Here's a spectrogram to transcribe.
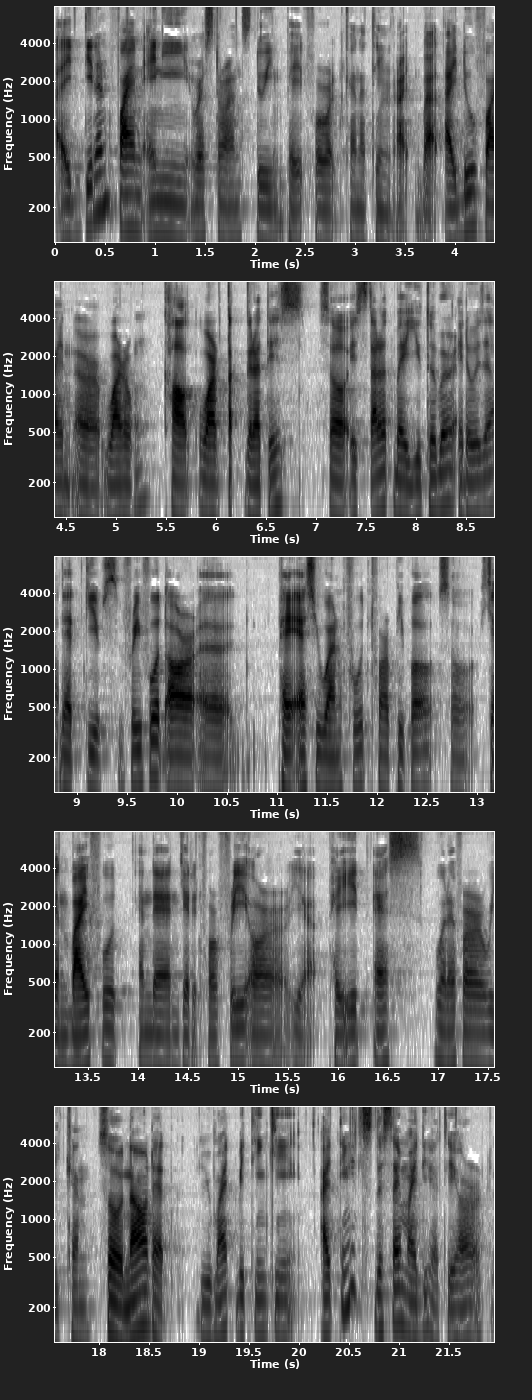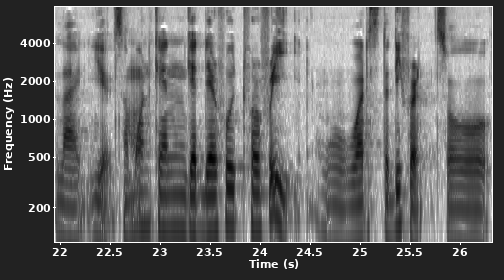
I didn't find any restaurants doing paid forward kind of thing, right? But I do find a warung called Warteg Gratis. So it started by YouTuber Edoza that gives free food or uh, pay as you want food for people. So you can buy food and then get it for free or yeah, pay it as whatever we can. So now that you might be thinking, I think it's the same idea, TR. Like, yeah, someone can get their food for free. What's the difference? So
